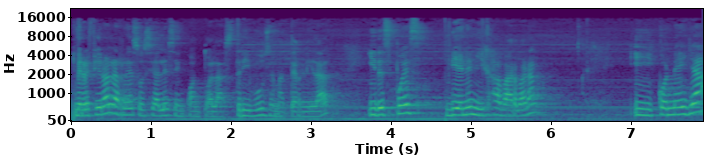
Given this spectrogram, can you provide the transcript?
Me refiero a las redes sociales en cuanto a las tribus de maternidad. Y después viene mi hija Bárbara. Y con ella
